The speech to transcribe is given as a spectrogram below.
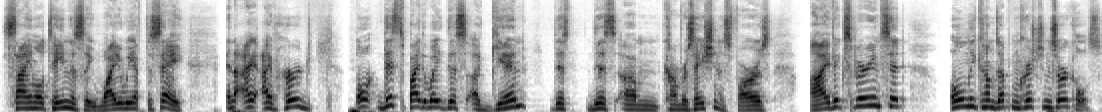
simultaneously? Why do we have to say? And I, I've heard oh, this, by the way, this again, this this um, conversation, as far as I've experienced it, only comes up in Christian circles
